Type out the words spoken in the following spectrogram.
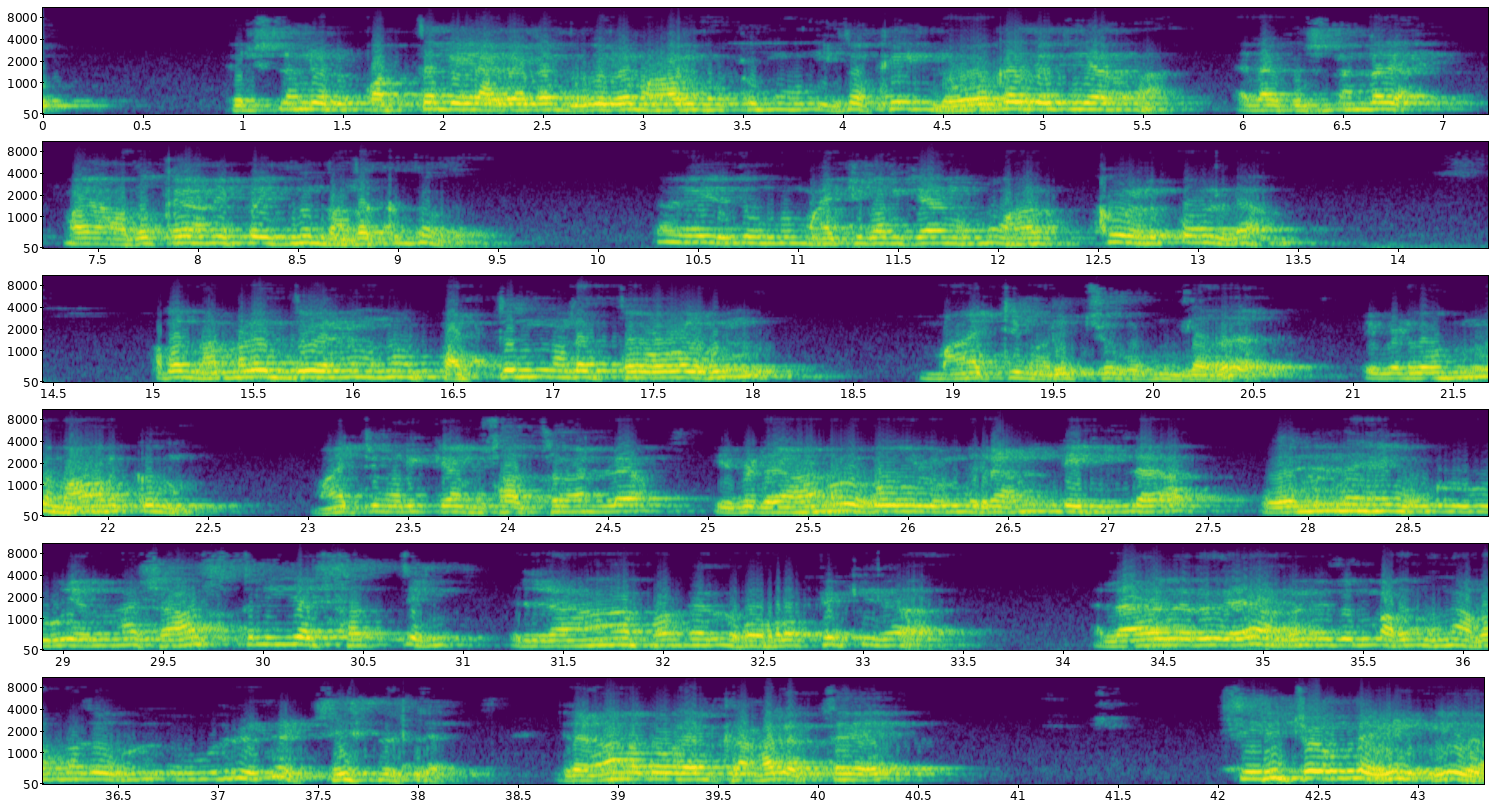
കൃഷ്ണന്റെ ഒരു പത്തടി അകലെ ദൂരെ മാറി നിൽക്കുന്നു. ഇതൊക്കെ ഈ ലോകഗതിയാണ്. അല്ല കൃഷ്ണന്റെ അതൊക്കെയാണ് ഇപ്പൊ ഇന്ന് നടക്കുന്നത്. ഇതൊന്നും മാറ്റി പറിക്കാനൊന്നും ആർക്കും എളുപ്പമല്ല. അപ്പൊ നമ്മൾ എന്ത് വേണമെന്ന് പറ്റുന്നിടത്തോളം മാറ്റിമറിച്ചുകൊണ്ട് ഇവിടെ ഒന്നും ആർക്കും മാറ്റിമറിക്കാൻ സാധ്യമല്ല. ഇവിടെ പോലും രണ്ടില്ല. ഒന്നേ ഉള്ളൂ എന്ന ശാസ്ത്രീയ സത്യം രാപകൽ ഉറപ്പിക്കുക. അല്ലാതെ വെറുതെ അങ്ങനെ ഇതും പറഞ്ഞ് നടന്നത് ഒരു രക്ഷയില്ല രാപകൽ കാലത്തെ ചിരിച്ചുകൊണ്ടേയിരിക്കുക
